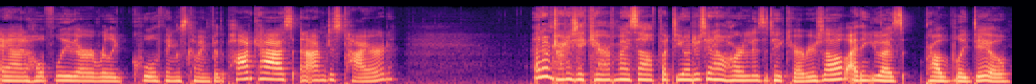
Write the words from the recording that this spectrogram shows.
And hopefully, there are really cool things coming for the podcast. And I'm just tired. And I'm trying to take care of myself. But do you understand how hard it is to take care of yourself? I think you guys probably do.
